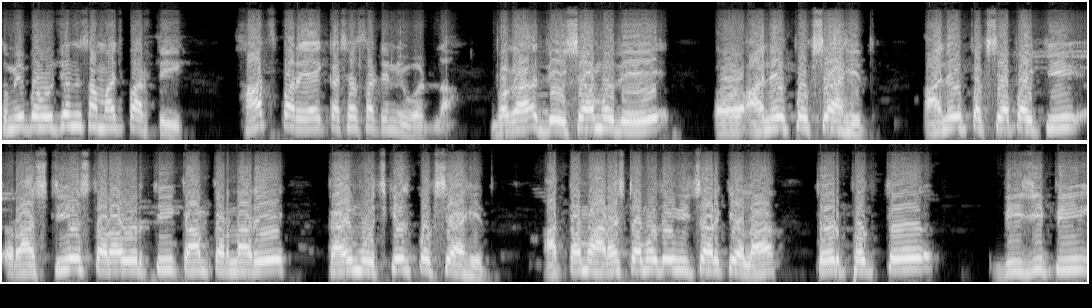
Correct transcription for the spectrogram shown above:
तुम्ही बहुजन समाज पार्टी हाच पर्याय कशासाठी निवडला? बघा देशामध्ये अनेक पक्ष आहेत. अनेक पक्षापैकी राष्ट्रीय स्तरावरती काम करणारे काही मोजकेच पक्ष आहेत. आता महाराष्ट्रामध्ये विचार केला तर फक्त बीजेपी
